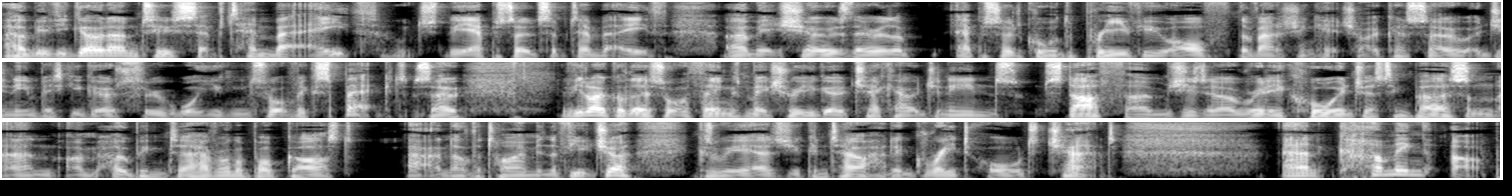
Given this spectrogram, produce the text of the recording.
um, if you go down to September 8th, which the episode September 8th, um, it shows there is an episode called The Preview of The Vanishing Hitchhiker. So Janine basically goes through what you can sort of expect. So if you like all those sort of things, make sure you go check out Janine's stuff. She's a really cool, interesting person, and I'm hoping to have her on the podcast at another time in the future because we, as you can tell, had a great old chat. And coming up,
